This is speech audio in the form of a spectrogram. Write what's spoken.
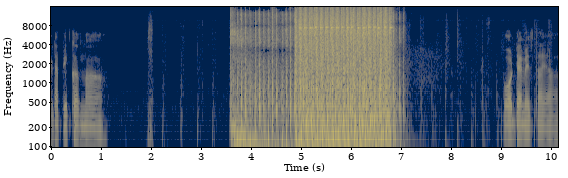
बेटा पिक करना। बहुत डैमेज था यार।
